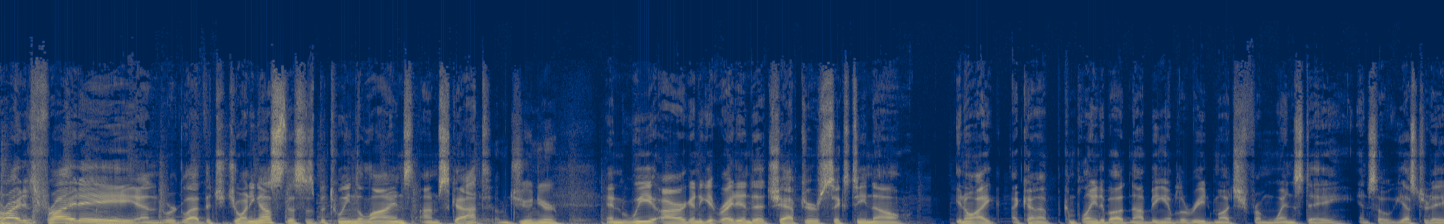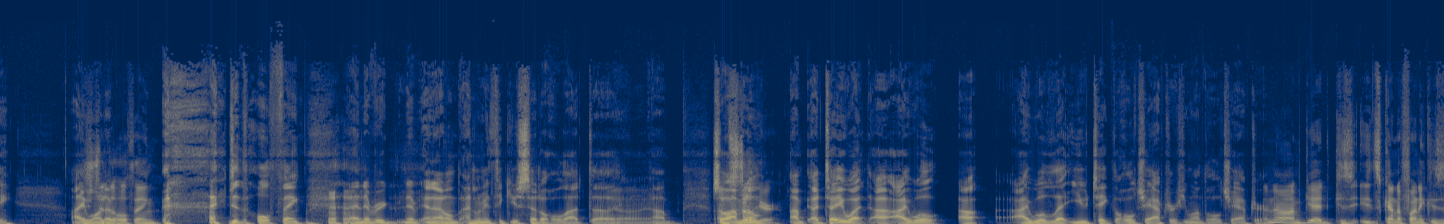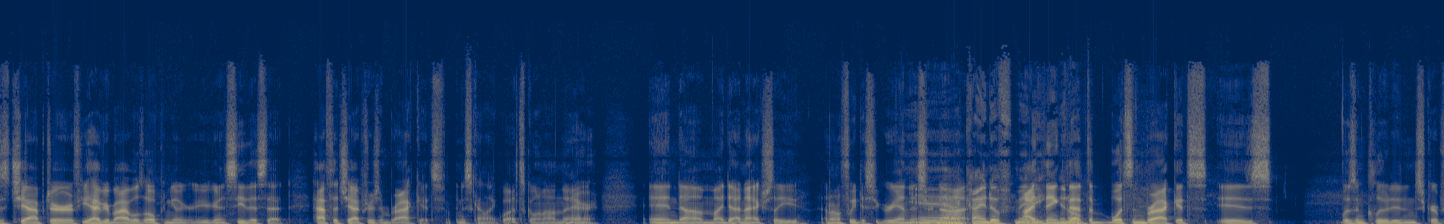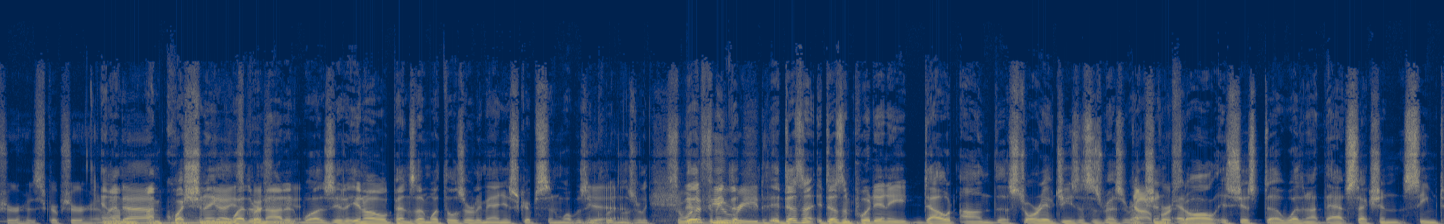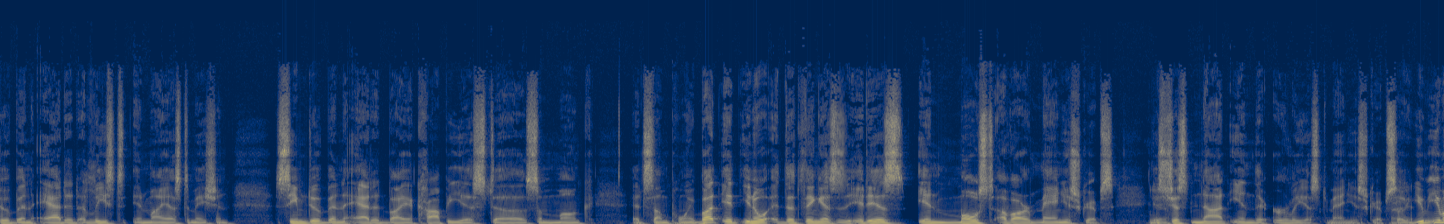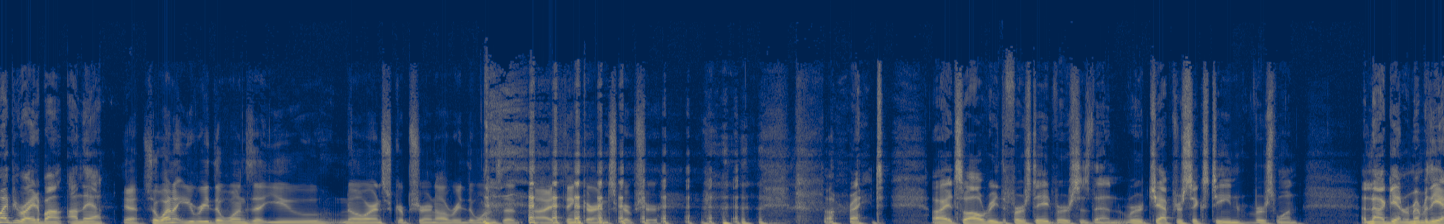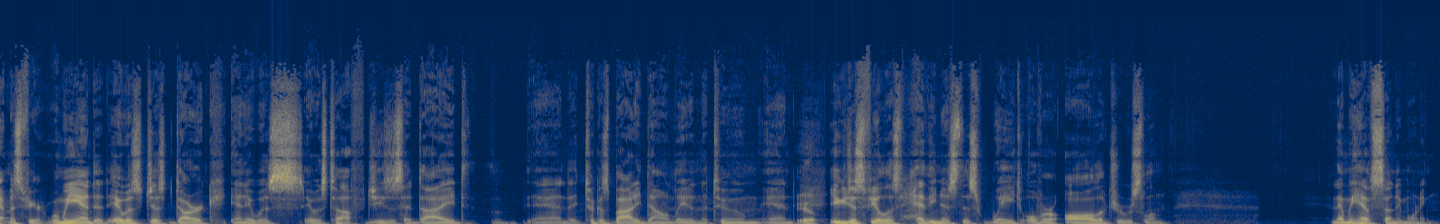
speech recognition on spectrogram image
All right, it's Friday, and we're glad that you're joining us. This is Between the Lines. I'm Scott, I'm Junior. and we are going to get right into chapter 16 now. You know, I, I kind of complained about not being able to read much from Wednesday, and so yesterday I Just wanted did the whole thing. I did the whole thing. I never, never, and I don't, I don't even think you said a whole lot. Uh, yeah. um, so I'm I'm, still gonna, here. I'm, I tell you what, uh, I will, uh, I will let you take the whole chapter if you want the whole chapter. No, I'm good because it's kind of funny because this chapter, if you have your Bibles open, you're, you're going to see this that half the chapters in brackets, and it's kind of like what's going on there. And um, my dad and I actually, I don't know if we disagree on this or not. kind of, maybe, I think you know. that the what's in brackets is was included in Scripture, is Scripture, and, and I'm, dad, I'm questioning yeah, whether or not questioning it was. It, you know, it all depends on what those early manuscripts and what was included in those early. So what if you the- read- It doesn't. It doesn't put any doubt on the story of Jesus' resurrection course at not. all. It's just uh, whether or not that section seemed to have been added, at least in my estimation, seemed to have been added by a copyist, uh, some monk at some point. But it, you know, the thing is, is it is in most of our manuscripts. It's just not in the earliest manuscripts. So you, you might be right about on that. Yeah. So why don't you read the ones that you know are in Scripture, and I'll read the ones that I think are in Scripture. All right. All right. So I'll read the first eight verses then. We're chapter 16, verse 1. And now again, remember the atmosphere. When we ended, it was just dark and it was it was tough. Jesus had died and they took his body down, laid it in the tomb, and Yep. you could just feel this heaviness, this weight over all of Jerusalem. And then we have Sunday morning.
